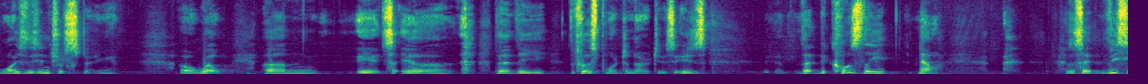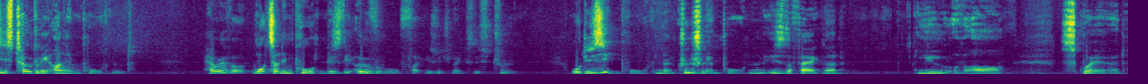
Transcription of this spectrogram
why is this interesting? Uh, well, um, it's, uh, the, the, the first point to notice is that because the, now, as I said, this is totally unimportant. However, what's unimportant is the overall phase which makes this true. What is important and crucially important is the fact that u of r squared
